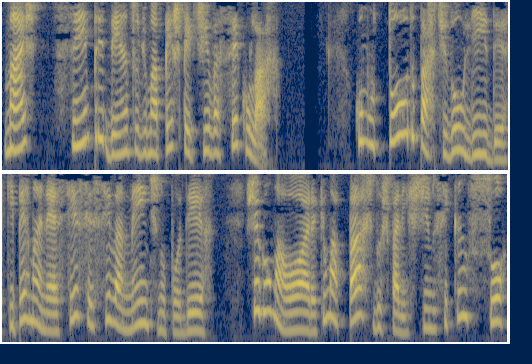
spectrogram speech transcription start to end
mas sempre dentro de uma perspectiva secular. Como todo partido ou líder que permanece excessivamente no poder, chegou uma hora que uma parte dos palestinos se cansou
